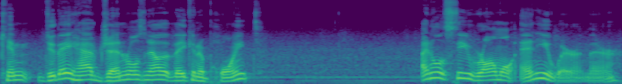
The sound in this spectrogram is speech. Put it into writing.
Can... Do they have generals now that they can appoint? I don't see Rommel anywhere in there.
